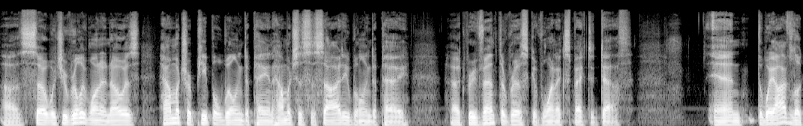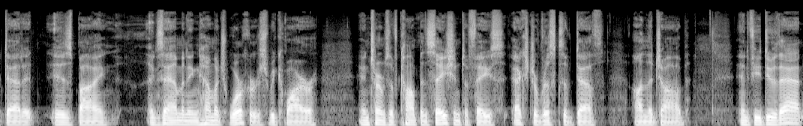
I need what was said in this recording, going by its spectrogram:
Uh, so, what you really want to know is how much are people willing to pay and how much is society willing to pay uh, to prevent the risk of one expected death. And the way I've looked at it is by examining how much workers require in terms of compensation to face extra risks of death on the job. And if you do that,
